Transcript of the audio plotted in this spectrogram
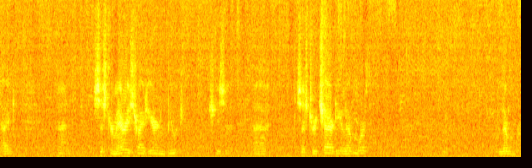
died. And Sister Mary's right here in Butte. She's a, uh, Sister of Charity Leavenworth. Leavenworth.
